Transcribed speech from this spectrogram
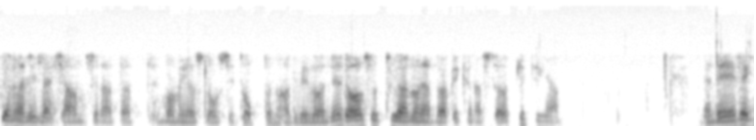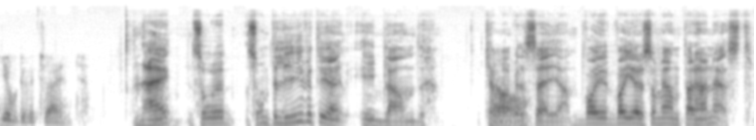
den här lilla chansen att, att vara med och slåss i toppen. hade vi vunnit idag så tror jag nog ändå att vi kunnat stört lite grann. Men det, gjorde vi tyvärr inte. Nej, så, sånt är livet ibland kan ja. man väl säga. Vad är, vad är det som väntar härnäst?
